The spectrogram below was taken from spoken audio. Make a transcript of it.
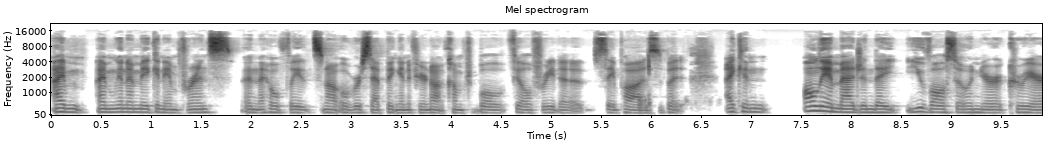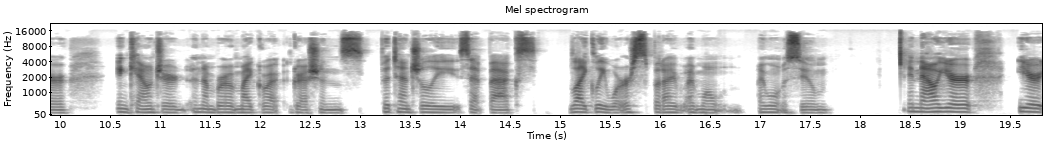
I'm I'm going to make an inference and hopefully it's not overstepping and if you're not comfortable feel free to say pause, but I can only imagine that you've also in your career encountered a number of microaggressions, potentially setbacks, likely worse, but I, I won't I won't assume. And now you're you're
